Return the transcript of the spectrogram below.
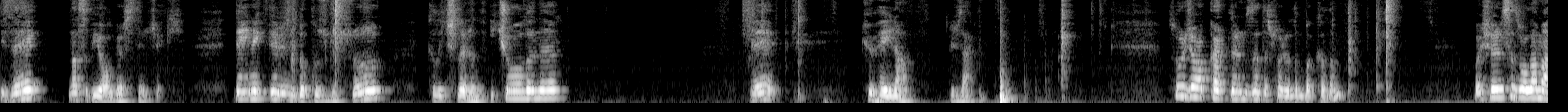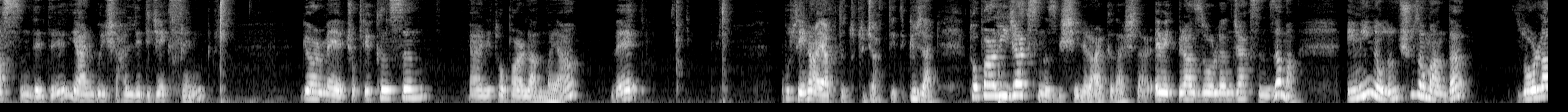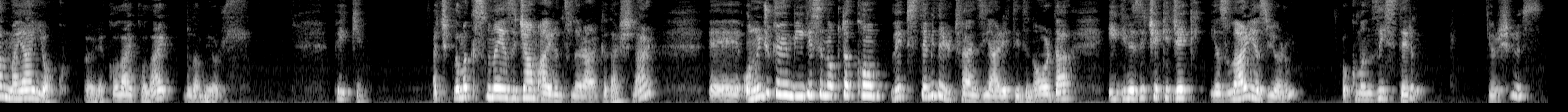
bize nasıl bir yol gösterecek? Değneklerin dokuzlusu, kılıçların içi olanı ve küheylan. Güzel. Soru cevap kartlarımıza da soralım bakalım. Başarısız olamazsın dedi. Yani bu işi halledeceksin. Görmeye çok yakınsın. Yani toparlanmaya ve bu seni ayakta tutacak dedi. Güzel. Toparlayacaksınız bir şeyler arkadaşlar. Evet biraz zorlanacaksınız ama emin olun şu zamanda zorlanmayan yok. Öyle kolay kolay bulamıyoruz. Peki. Açıklama kısmına yazacağım ayrıntıları arkadaşlar. Ee, 10. köyün bilgisi.com web sitemi de lütfen ziyaret edin. Orada ilginizi çekecek yazılar yazıyorum. Okumanızı isterim. Görüşürüz.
